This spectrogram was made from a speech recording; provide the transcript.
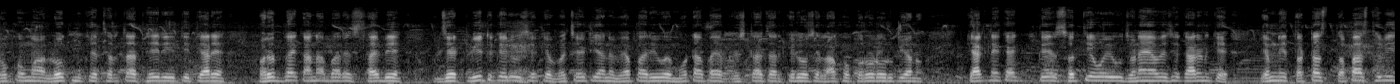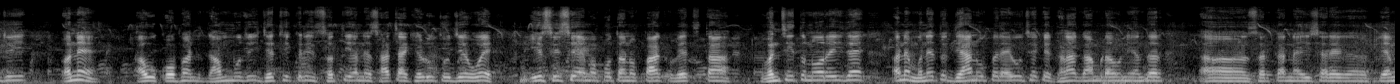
લોકોમાં લોકમુખે ચર્ચા થઈ રહી હતી ત્યારે ભરતભાઈ કાનાબારે સાહેબે જે ટ્વીટ કર્યું છે કે વચેટિયા અને વેપારીઓએ મોટા પાયે ભ્રષ્ટાચાર કર્યો છે, લાખો કરોડો રૂપિયાનો. ક્યાંક ને ક્યાંક તે સત્ય હોય એવું જણાય આવે છે કારણ કે એમની તટસ્થ તપાસ થવી જોઈએ અને આવું કૌભાંડ ડામવું જોઈએ, જેથી કરીને સત્ય અને સાચા ખેડૂતો જે હોય એ સીસીઆઈમાં પોતાનો પાક વેચતા વંચિત ન રહી જાય. અને મને તો ધ્યાન ઉપર આવ્યું છે કે ઘણા ગામડાઓની અંદર સરકારના ઈશારે કેમ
